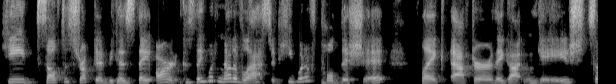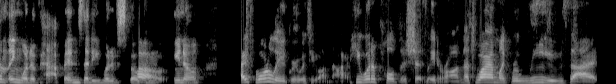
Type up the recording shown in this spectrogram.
he self destructed because they aren't, because they would not have lasted. He would have pulled this shit like after they got engaged. Something would have happened that he would have spoken, oh. you know I totally agree with you on that. He would have pulled this shit later on. That's why I'm like relieved that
